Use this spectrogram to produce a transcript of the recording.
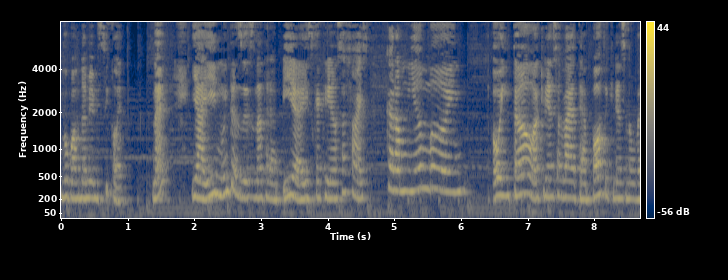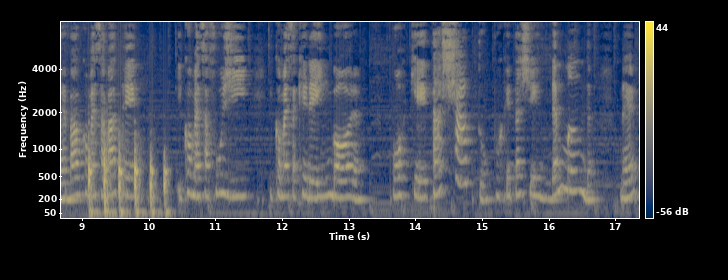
vou guardar minha bicicleta, né? E aí, muitas vezes na terapia, é isso que a criança faz quero a minha mãe. Ou então a criança vai até a porta, a criança não verbal, começa a bater, e começa a fugir, e começa a querer ir embora. Porque tá chato, porque tá cheio de demanda, né?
